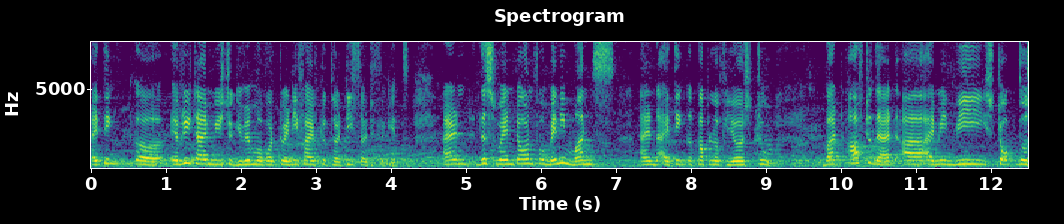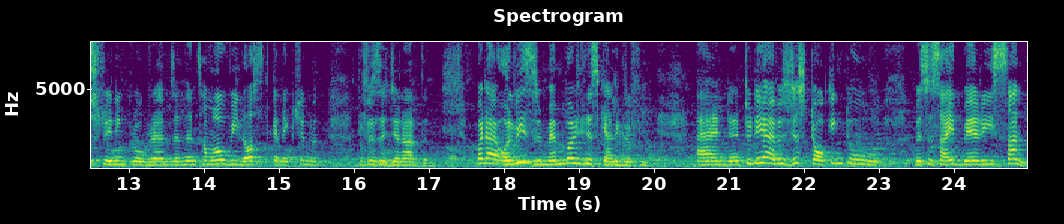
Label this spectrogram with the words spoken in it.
I think uh, every time we used to give him about 25 to 30 certificates. And this went on for many months and I think a couple of years too. But after that, uh, I mean, we stopped those training programs and then somehow we lost connection with Professor Janardhan. But I always remembered his calligraphy. And uh, today I was just talking to Mr. Said Berry's son,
